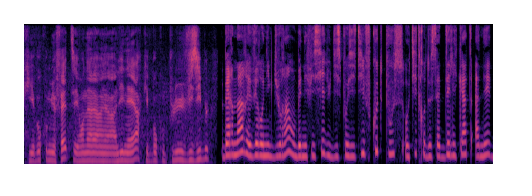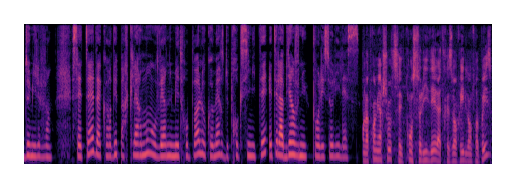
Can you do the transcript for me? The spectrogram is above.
qui est beaucoup mieux faite et on a un, un linéaire qui est beaucoup plus visible. Bernard et Véronique Durin ont bénéficié du dispositif coup de pouce au titre de cette délicate année 2020. Cette aide accordée par Clermont Auvergne Métropole au commerce de proximité était la bienvenue pour les Soliles. La première chose, c'est de consolider la trésorerie de l'entreprise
